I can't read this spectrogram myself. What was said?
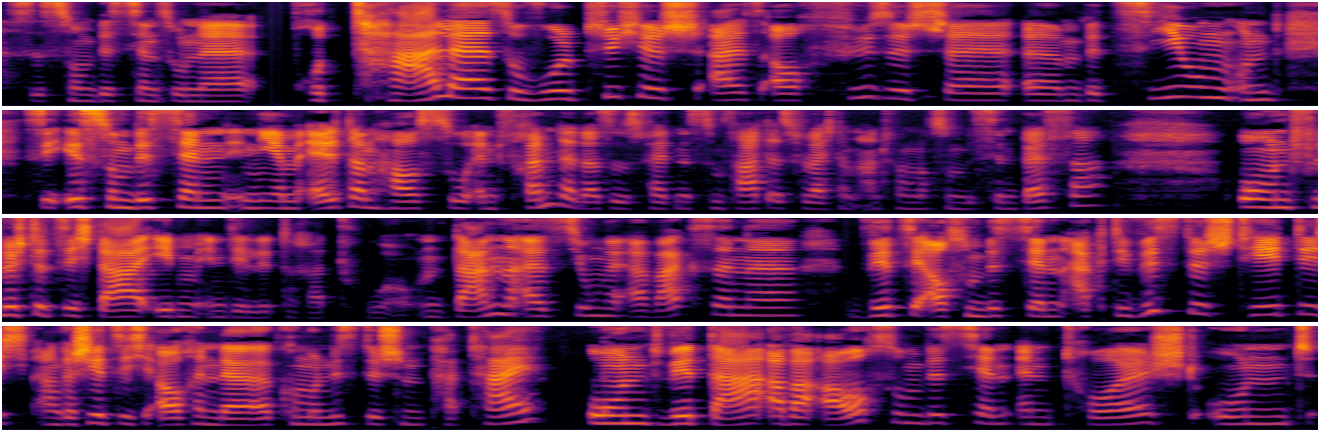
Es ist so ein bisschen so eine brutale, sowohl psychisch als auch physische ähm, Beziehung und sie ist so ein bisschen in ihrem Elternhaus so entfremdet. Also das Verhältnis zum Vater ist vielleicht am Anfang noch so ein bisschen besser und flüchtet sich da eben in die Literatur. Und dann als junge Erwachsene wird sie auch so ein bisschen aktivistisch tätig, engagiert sich auch in der kommunistischen Partei und wird da aber auch so ein bisschen enttäuscht und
